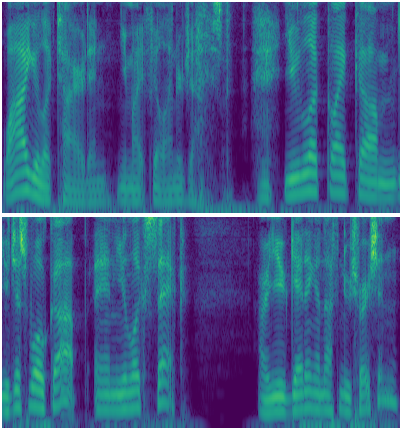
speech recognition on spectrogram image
Wow, you look tired, and you might feel energized. you look like um, you just woke up and you look sick. Are you getting enough nutrition?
